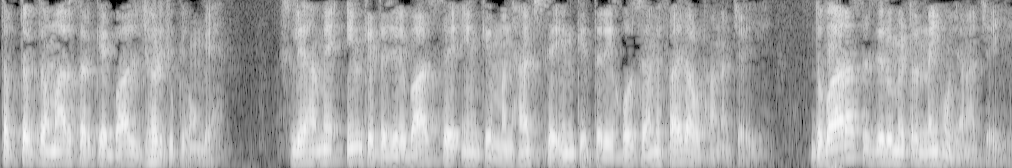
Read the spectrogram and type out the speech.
تب تک تو ہمارے سر کے بال جھڑ چکے ہوں گے۔ اس لیے ہمیں ان کے تجربات سے، ان کے منہج سے، ان کے طریقوں سے ہمیں فائدہ اٹھانا چاہیے۔ دوبارہ سے زیرو میٹر نہیں ہو جانا چاہیے۔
